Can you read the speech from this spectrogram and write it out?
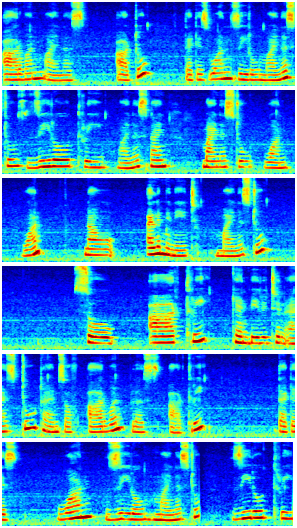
r1 minus r2 that is 1 0 minus 2 0 3 minus 9 minus 2 1 1 now eliminate minus 2 so r3 can be written as 2 times of r1 plus r3 that is 1 0 minus 2 0 3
